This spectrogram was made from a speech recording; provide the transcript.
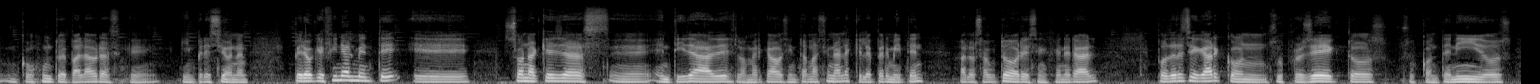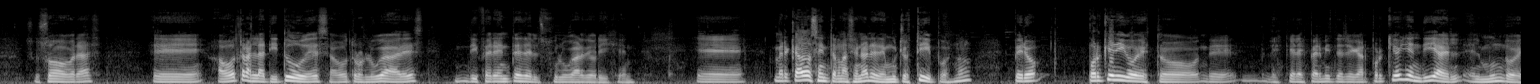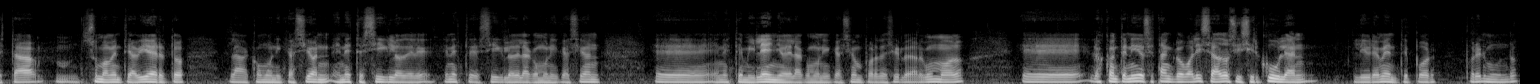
un conjunto de palabras que, impresionan, pero que finalmente eh, son aquellas eh, entidades, los mercados internacionales, que le permiten a los autores en general poder llegar con sus proyectos, sus contenidos, sus obras, eh, a otras latitudes, a otros lugares diferentes de su lugar de origen. Mercados internacionales de muchos tipos, ¿no? Pero ¿Por qué digo esto de, que les permite llegar? Porque hoy en día el, mundo está mm, sumamente abierto, la comunicación en este siglo de, en este siglo de la comunicación, eh, en este milenio de la comunicación, por decirlo de algún modo, eh, los contenidos están globalizados y circulan libremente por, por el mundo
